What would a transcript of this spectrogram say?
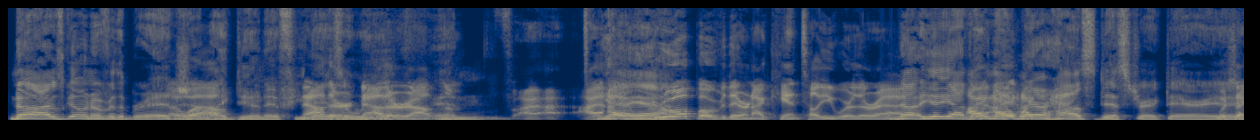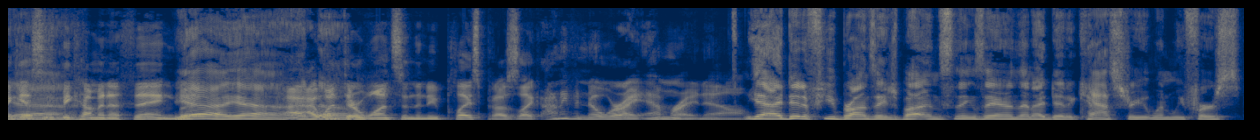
No, I was going over the bridge Oh, wow. and like doing a few Now they're a now they're out in the. I, I, Yeah, I yeah. grew up over there, and I can't tell you where they're at. no, yeah, yeah, they're in I- that I- I- warehouse district area, which I guess is becoming a thing. But yeah, yeah. I, I And, went there um, once in the new place, but I was like, I don't even know where I am right now. Yeah, I did a few Bronze Age buttons things there, and then I did a Cass Street when we first,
